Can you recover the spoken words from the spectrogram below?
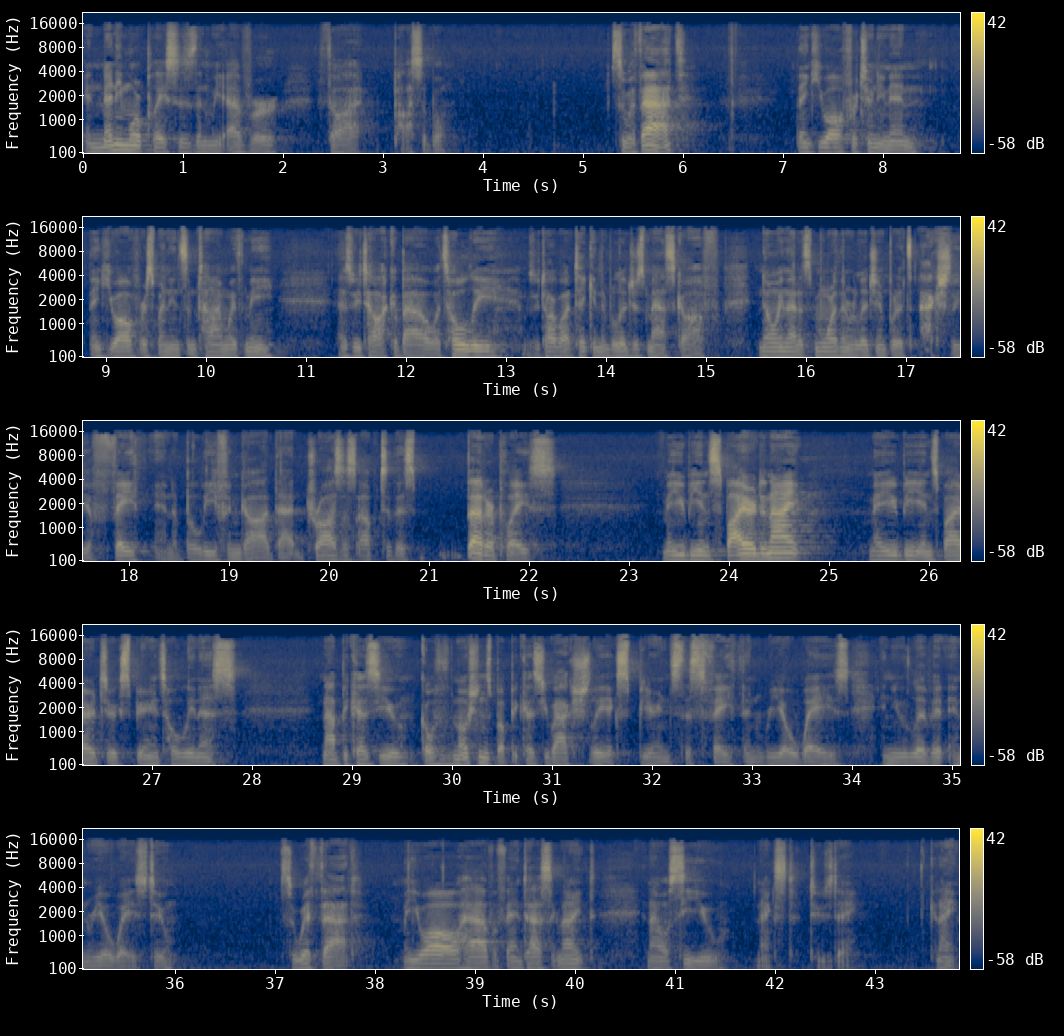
in many more places than we ever thought possible. So, with that, Thank you all for tuning in. Thank you all for spending some time with me as we talk about what's holy, as we talk about taking the religious mask off, knowing that it's more than religion, but it's actually a faith and a belief in God that draws us up to this better place. May you be inspired tonight. May you be inspired to experience holiness, not because you go through the motions, but because you actually experience this faith in real ways and you live it in real ways too. So, with that, may you all have a fantastic night, and I will see you next Tuesday. Good night.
